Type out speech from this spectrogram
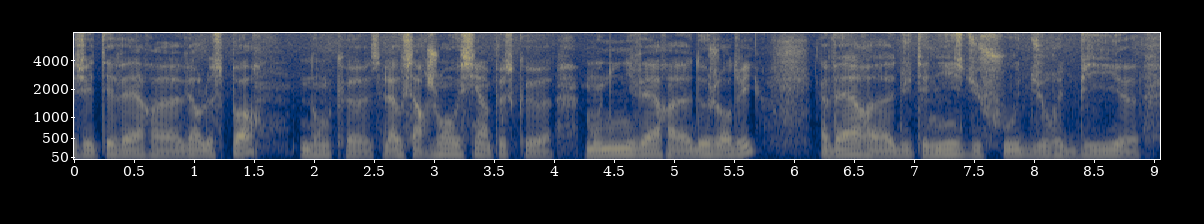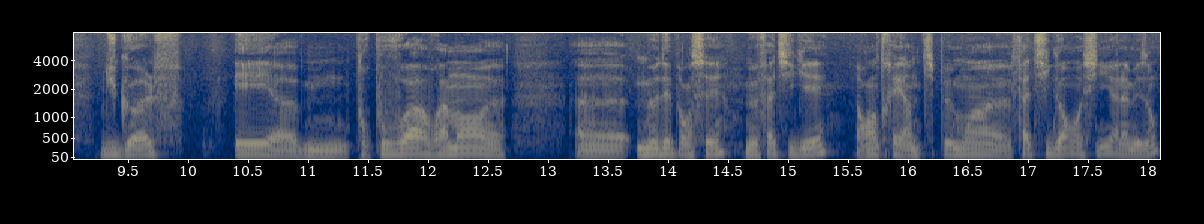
j'ai été vers vers le sport. Donc c'est là où ça rejoint aussi un peu ce que mon univers d'aujourd'hui, vers du tennis, du foot, du rugby, du golf, et pour pouvoir vraiment me dépenser, me fatiguer, rentrer un petit peu moins euh, fatigant aussi à la maison.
